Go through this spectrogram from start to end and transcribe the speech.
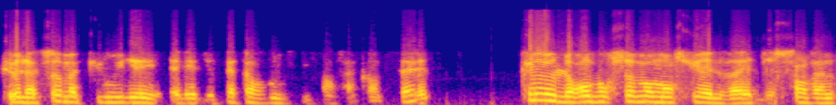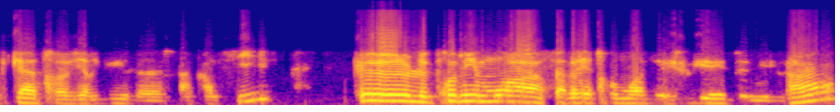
que la somme accumulée, elle est de 14 657, que le remboursement mensuel va être de 124,56, que le premier mois, ça va être au mois de juillet 2020.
